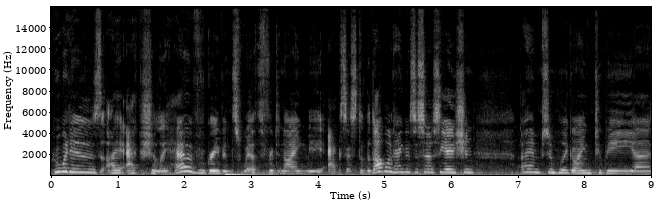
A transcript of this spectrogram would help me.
who it is I actually have grievance with for denying me access to the Doppelgangers Association, I am simply going to be uh,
